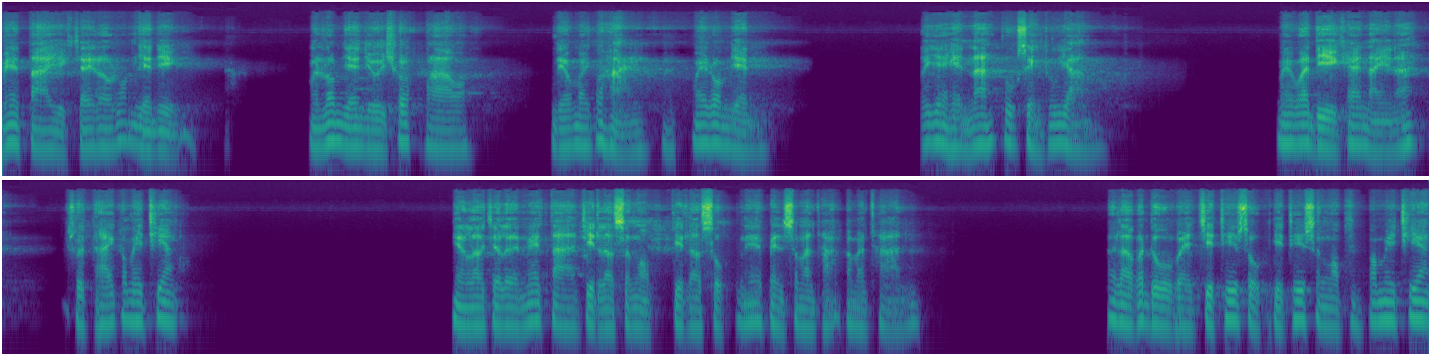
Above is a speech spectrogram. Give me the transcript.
เมตตาอีกใจเราร่มเย็นอีก มันร่มเย็นอยู่ชั่วคราว เดี๋ยวมันก็หายไม่ร่มเย็นก็จะเห็นนะ ทุกสิ่งทุกอย่าง ไม่ว่าดีแค่ไหนนะ สุดท้ายก็ไม่เที่ยง อย่างเราเจริญเมตตาจิตเราสงบ จิตเราสุขนี่เป็นสมถะกรรมฐานแล้วเราก็ดูไปจิตที่สุขจิตที่สงบก็ไม่เที่ยง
